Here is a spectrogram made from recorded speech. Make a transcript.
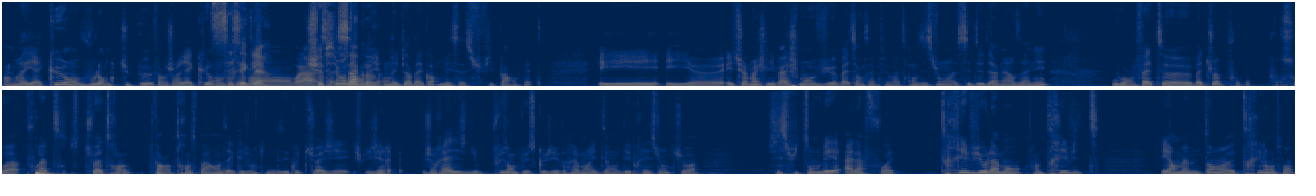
En vrai, il y a que en voulant que tu peux. Enfin, genre, il y a que en. Ça, c'est clair. voilà, je suis absolument ça, on, est, on est, bien d'accord, mais ça suffit pas, en fait. Et, et, et tu vois, moi, je l'ai vachement vu. Bah, tiens, ça me fait ma transition ces deux dernières années où en fait, euh, bah, tu vois, pour, pour, soi, pour être tu vois, enfin transparente avec les gens qui nous écoutent, tu vois, j'ai, je réalise de plus en plus que j'ai vraiment été en dépression, tu vois. Je suis tombée à la fois très violemment, enfin très vite, et en même temps euh, très lentement.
